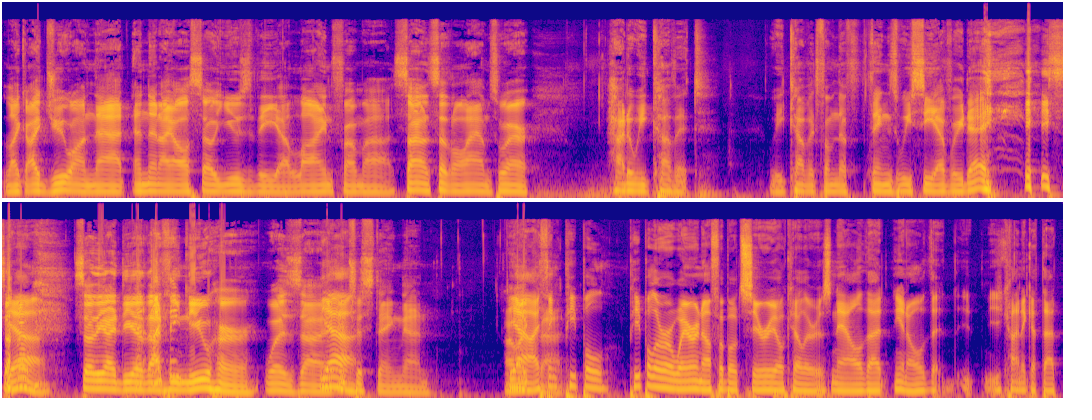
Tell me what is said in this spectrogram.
like I drew on that and then I also used the uh, line from uh, Silence of the Lambs where how do we covet? We covet from the things we see every day. so, Yeah. so the idea that he knew her was uh, Yeah. interesting then. I yeah, like I think people people are aware enough about serial killers now that you know that you kind of get that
